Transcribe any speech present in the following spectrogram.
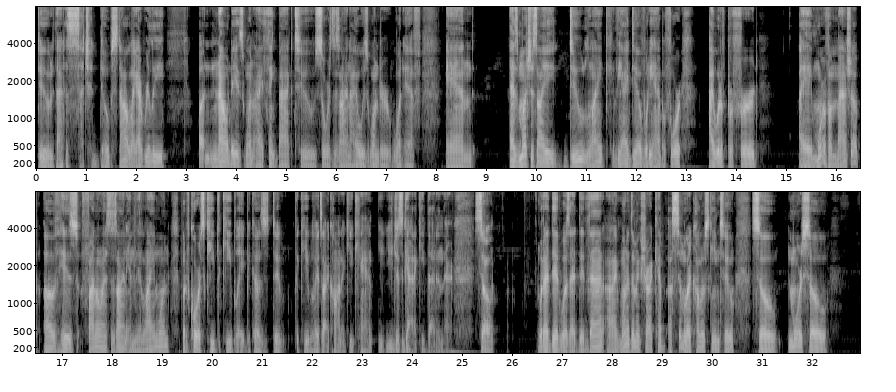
dude, that is such a dope style. Like I really uh, nowadays when I think back to Sora's design, I always wonder what if. And as much as I do like the idea of what he had before, I would have preferred a more of a mashup of his finalized design and the lion one, but of course keep the keyblade because dude, the keyblade's iconic. You can't, you, you just gotta keep that in there. So what I did was I did that. I wanted to make sure I kept a similar color scheme too. So more so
